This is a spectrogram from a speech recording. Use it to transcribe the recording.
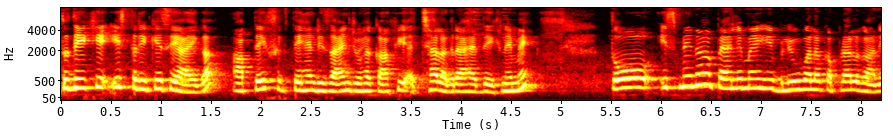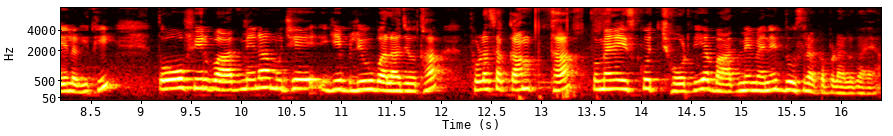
तो देखिए, इस तरीके से आएगा। आप देख सकते हैं डिज़ाइन जो है काफ़ी अच्छा लग रहा है देखने में। तो इसमें ना पहले मैं ये ब्लू वाला कपड़ा लगाने लगी थी तो फिर बाद में ना मुझे ये ब्लू वाला जो था, थोड़ा सा कम था तो मैंने इसको छोड़ दिया। बाद में मैंने दूसरा कपड़ा लगाया।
